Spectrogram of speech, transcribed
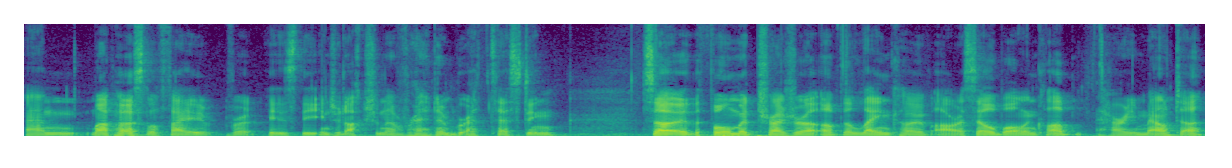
And my personal favourite is the introduction of random breath testing. So, the former treasurer of the Lane Cove RSL Bowling Club, Harry Mounter,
